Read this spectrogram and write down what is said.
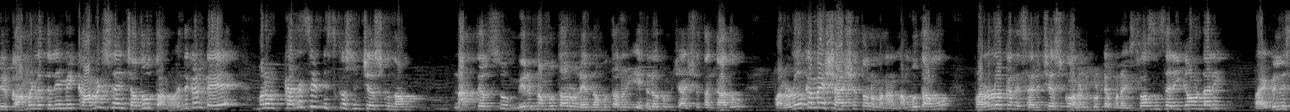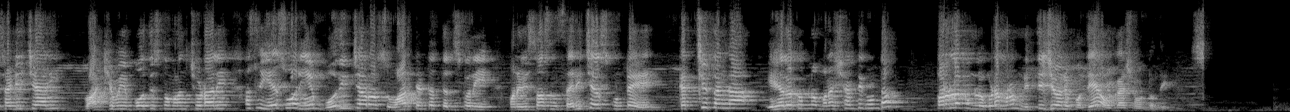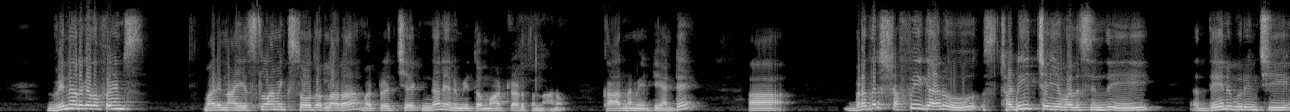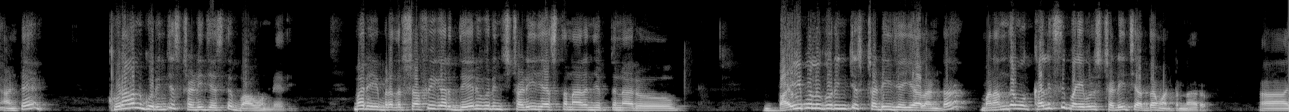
మీరు కామెంట్లో తెలియ మీ కామెంట్స్ నేను చదువుతాను. ఎందుకంటే మనం కలిసి డిస్కషన్ చేసుకుందాం. నాకు తెలుసు మీరు నమ్ముతారు నేను నమ్ముతాను. ఏ లోకం శాశ్వతం కాదు. పరలోకమే శాశ్వతం మనం నమ్ముతాము. పరలోకాన్ని సరి చేసుకోవాలనుకుంటే మన విశ్వాసం సరిగా ఉండాలి. బైబిల్ని స్టడీ చేయాలి వాక్యం ఏం బోధిస్తుందో మనం చూడాలి. అసలు యేసువారు ఏం బోధించారో సువార్త ఏంటో తెలుసుకొని మన విశ్వాసం సరి చేసుకుంటే ఖచ్చితంగా ఏ లోకంలో మనశ్శాంతిగా ఉంటాం పరలోకంలో కూడా మనం నిత్య జీవాన్ని పొందే అవకాశం ఉంటుంది. విన్నారు కదా ఫ్రెండ్స్? మరి నా ఇస్లామిక్ సోదరులారా మరి ప్రత్యేకంగా నేను మీతో మాట్లాడుతున్నాను. కారణం ఏంటి అంటే ఆ, బ్రదర్ షఫీ గారు స్టడీ చేయవలసింది దేని గురించి అంటే ఖురాన్ గురించి స్టడీ చేస్తే బాగుండేది. మరి బ్రదర్ షఫీ గారు దేని గురించి స్టడీ చేస్తున్నారని చెప్తున్నారు? బైబిల్ గురించి స్టడీ చేయాలంట. మనందరం కలిసి బైబిల్ స్టడీ చేద్దాం అంటున్నారు.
